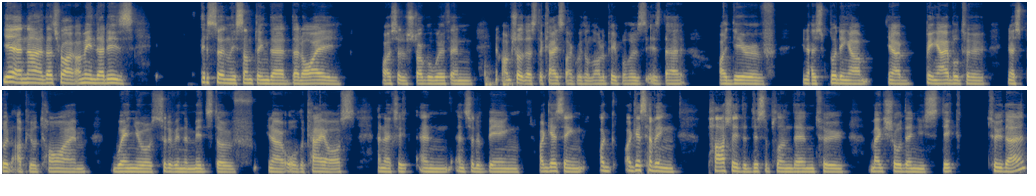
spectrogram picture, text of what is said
Yeah, no, that's right. I mean, that is is certainly something that that I I sort of struggle with, and I'm sure that's the case. Like with a lot of people, is is that idea of you know splitting up, you know, being able to you know split up your time when you're sort of in the midst of you know all the chaos and actually and and sort of being i guessing I, I guess having partially the discipline then to make sure then you stick to that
